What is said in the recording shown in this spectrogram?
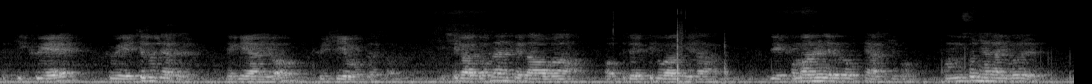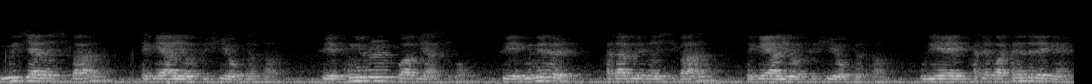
특히 주의 교회 지도자들 되게 하여 주시옵소서. 이 시간도 하나님께 나와 엎드려 기도합니다. 우리 교만을 내려놓게 하시고 겸손히 하나님을 의지하는 시간 되게 하여 주시옵소서. 주의 궁유를 구하게 하시고 주의 은혜를 받아들이는 시간 되게 하여 주시옵소서. 우리의 가정과 자녀들에게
